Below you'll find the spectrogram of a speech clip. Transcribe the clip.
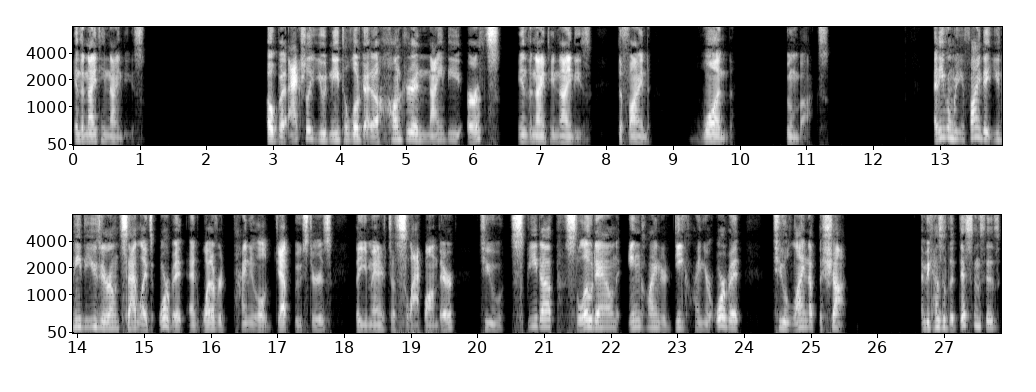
in the 1990s. Oh, but actually, you'd need to look at 190 Earths in the 1990s to find one boombox. And even when you find it, you need to use your own satellite's orbit and whatever tiny little jet boosters that you manage to slap on there to speed up, slow down, incline, or decline your orbit to line up the shot. And because of the distances,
